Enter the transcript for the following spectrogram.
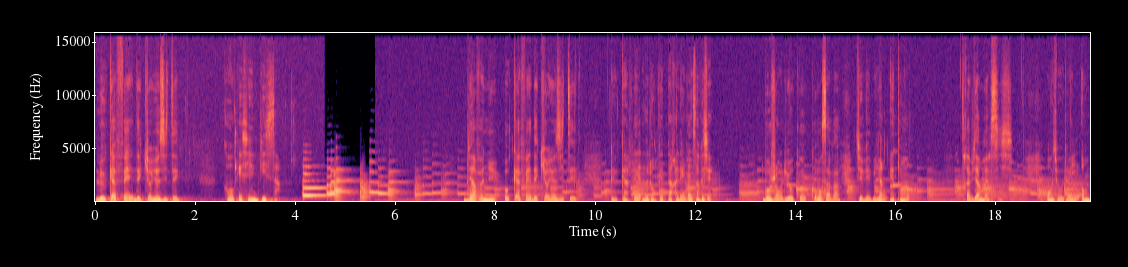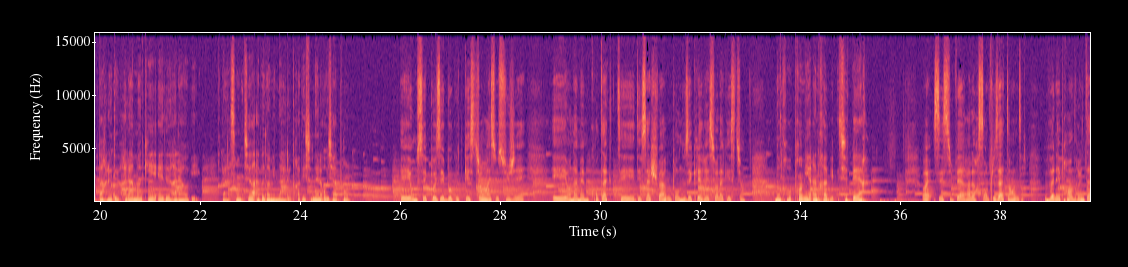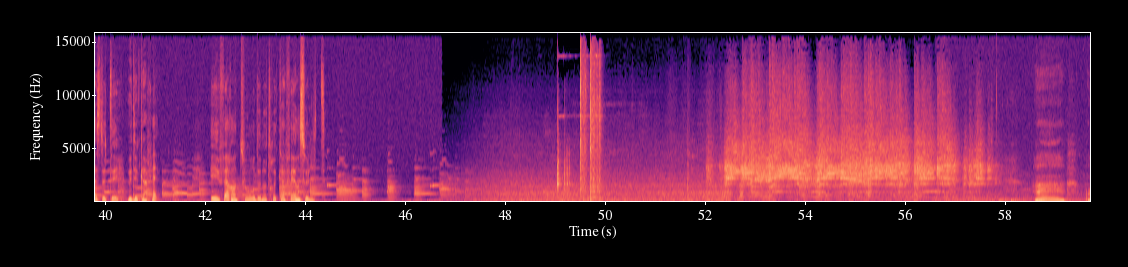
Le café des curiosités. Bienvenue au café des curiosités. Le café où l'on fait parler les objets. Bonjour Lyoko, comment ça va? Tu vas bien et toi? Très bien, merci. Aujourd'hui, on parle de haramaki et de haraobi, la ceinture abdominale traditionnelle au Japon. Et on s'est posé beaucoup de questions à ce sujet et on a même contacté des sages-femmes pour nous éclairer sur la question. Notre premier interview, super Ouais, c'est super. Alors sans plus attendre, venez prendre une tasse de thé Ou de café et faire un tour de notre café insolite.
